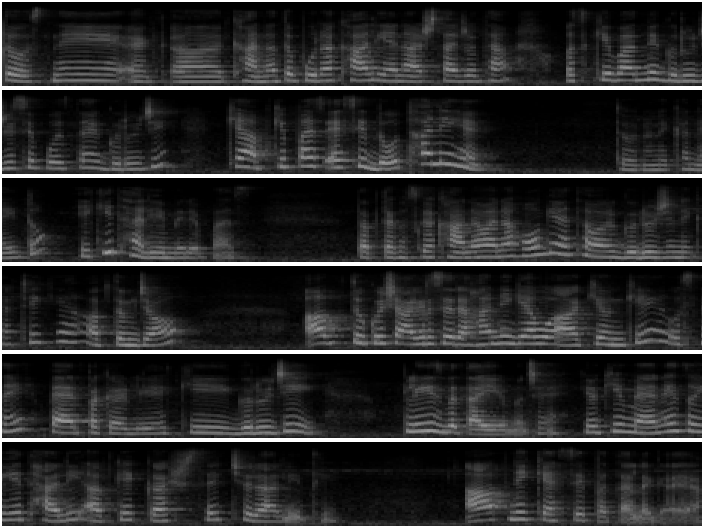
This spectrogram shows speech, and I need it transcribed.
तो उसने खाना तो पूरा खा लिया, नाश्ता जो था। उसके बाद में गुरुजी से पूछता है, गुरुजी, क्या आपके पास ऐसी दो थाली हैं? तो उन्होंने कहा, नहीं तो एक ही थाली है मेरे पास। तब तक उसका खाना वाना हो गया था और गुरुजी ने कहा, ठीक है, अब तुम जाओ। अब तो कुछ आगरे से रहा नहीं गया, वो आके उनके, उसने पैर पकड़ लिए कि, गुरुजी प्लीज़ बताइए मुझे, क्योंकि मैंने तो ये थाली आपके कष्ट से चुरा ली थी। आपने कैसे पता लगाया?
